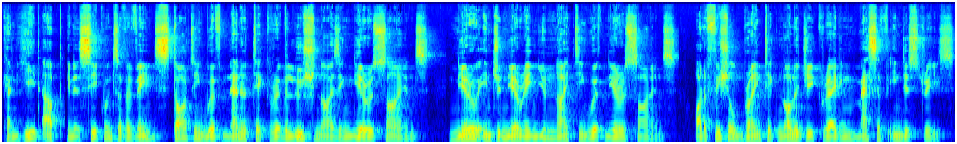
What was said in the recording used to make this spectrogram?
can heat up in a sequence of events starting with nanotech revolutionizing neuroscience, neuroengineering uniting with neuroscience, artificial brain technology creating massive industries,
